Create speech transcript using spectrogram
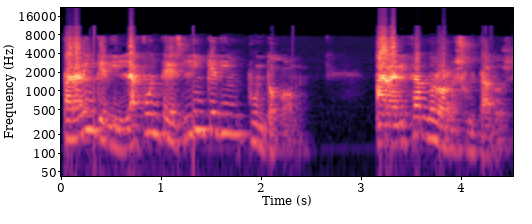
Para LinkedIn, la fuente es linkedin.com. Analizando los resultados.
